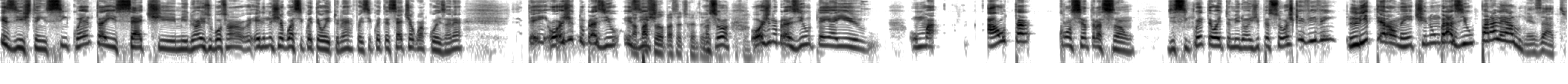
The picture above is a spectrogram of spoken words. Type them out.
existem 57 milhões, o Bolsonaro, ele não chegou a 58, né? Foi 57 alguma coisa, né? Tem hoje no Brasil Não, existe passou, passou de 58. Passou? Hoje no Brasil tem aí uma alta concentração de 58 milhões de pessoas que vivem literalmente num Brasil paralelo. Exato.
